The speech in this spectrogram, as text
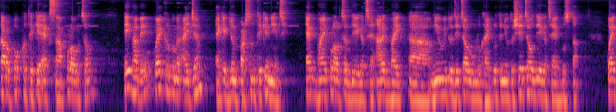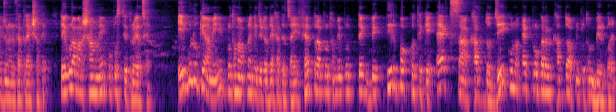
কারও পক্ষ থেকে একসা পোলাওর চাউল। এইভাবে কয়েক রকমের আইটেম এক একজন পার্সন থেকে নিয়েছি। এক ভাই পোলাওর চাল দিয়ে গেছে, আরেক ভাই নিয়মিত যে চাউলগুলো খায়, প্রতিনিয়ত সে চাউল দিয়ে গেছে এক বস্তা, কয়েকজনের ক্ষেত্রে একসাথে। তো এগুলো আমার সামনে উপস্থিত রয়েছে। এগুলোকে আমি প্রথম আপনাকে যেটা দেখাতে চাই ফেতরা প্রথমে প্রত্যেক ব্যক্তির পক্ষ থেকে এক সা খাদ্য যে কোনো এক প্রকারের খাদ্য আপনি প্রথম বের করেন।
